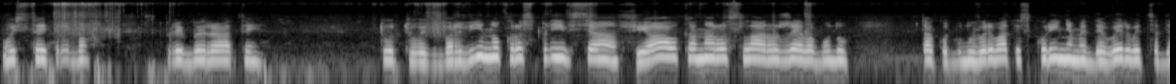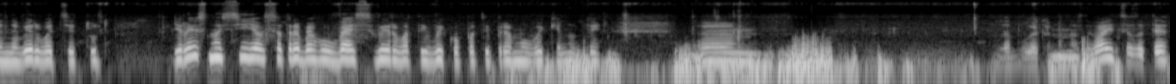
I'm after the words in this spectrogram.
Ось цей треба прибирати. Тут ось барвінок розплівся, фіалка наросла рожева. Буду так от буду виривати з коріннями, де вирветься, де не вирветься. Тут і рис насіявся, треба його весь вирвати, викопати, прямо викинути. Ем... Забула, як вона називається, зате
